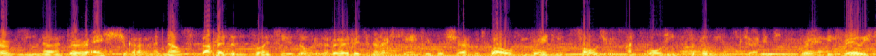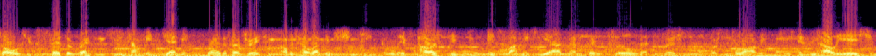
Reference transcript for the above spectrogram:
Irina Vereshchuka, announces that President Zelensky has ordered a third prisoner exchange with Russia, with 12 Ukrainian soldiers and 14 civilians returning to Ukraine. Israeli soldiers the refugee camp in Jenin, where the perpetrators of the Tel Aviv shooting live, Palestinian Islamic Jihad members killed and 13 other people are injured. In retaliation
